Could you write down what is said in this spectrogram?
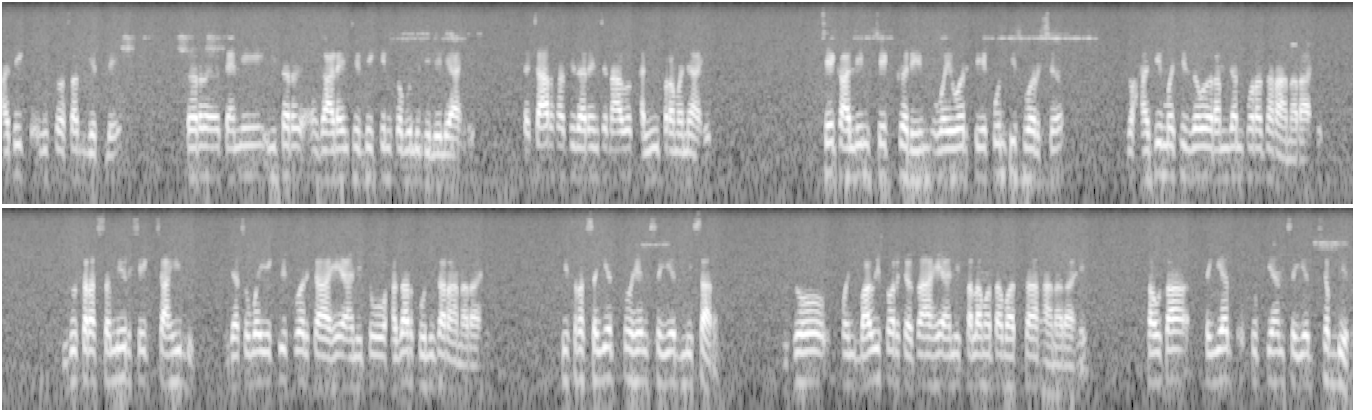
अधिक विश्वासात घेतले. तर त्यांनी इतर गाड्यांची देखील कबुली दिलेली आहे. त्या चार साथीदारांची नावं खालीलप्रमाणे आहेत. शेख आलिम शेख करीम वय एकोणतीस वर्ष जो हाजी मशीदजवळ रमजानपुराचा राहणार आहे. दुसरा समीर शेख शाहिद ज्याचं वय एकवीस वर्ष आहे आणि तो हजार कोलीचा राहणार आहे. तिसरा सय्यद सोहेल सय्यद निसार जो पण बावीस वर्षाचा आहे आणि सलामताबादचा राहणार आहे. चौथा सय्यद सुफियान सय्यद शब्बीर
